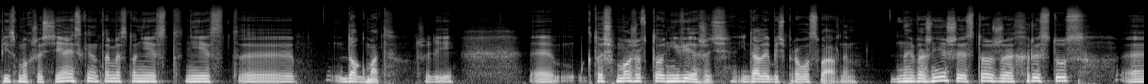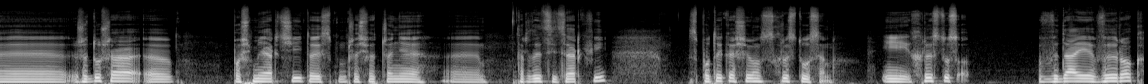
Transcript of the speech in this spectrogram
pismo chrześcijańskie, natomiast to nie jest, nie jest y, dogmat, czyli ktoś może w to nie wierzyć i dalej być prawosławnym. Najważniejsze jest to, że Chrystus, że dusza po śmierci, to jest przeświadczenie tradycji cerkwi, spotyka się z Chrystusem. i Chrystus wydaje wyrok,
